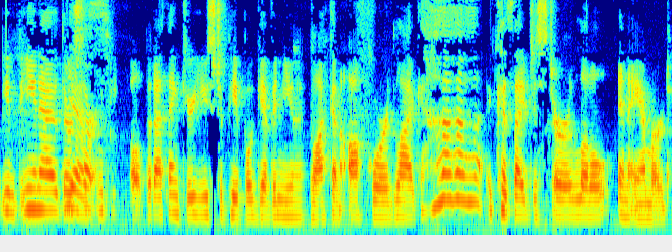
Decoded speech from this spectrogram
You, you know, there's Yes. certain people that I think you're used to people giving you like an awkward, like, because they just are a little enamored.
